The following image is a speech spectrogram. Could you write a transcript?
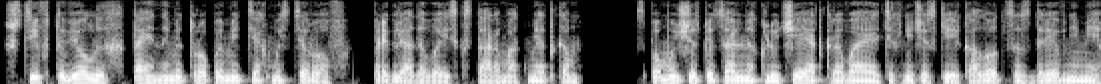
Штифт вел их тайными тропами тех мастеров, приглядываясь к старым отметкам, с помощью специальных ключей открывая технические колодцы с древними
